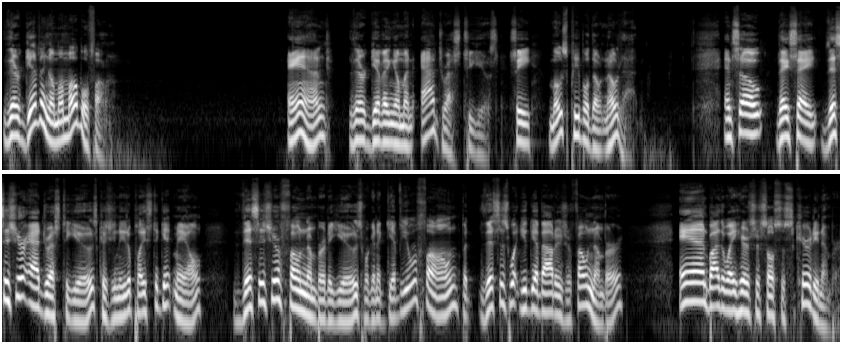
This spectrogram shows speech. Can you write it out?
they're giving them a mobile phone. And they're giving them an address to use. See, most people don't know that. And so they say, This is your address to use because you need a place to get mail. This is your phone number to use. We're going to give you a phone, but this is what you give out as your phone number. And by the way, here's your social security number.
